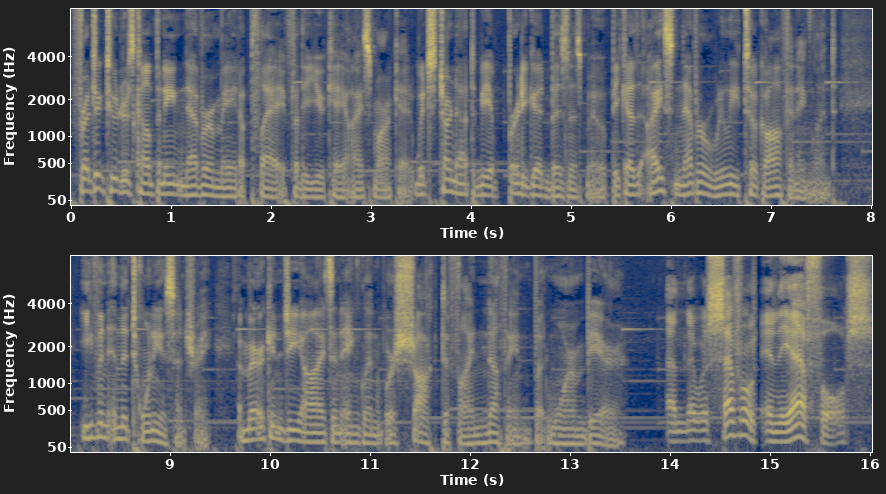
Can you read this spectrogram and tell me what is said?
Frederick Tudor's company never made a play for the UK ice market, which turned out to be a pretty good business move because ice never really took off in England. Even in the 20th century, American GIs in England were shocked to find nothing but warm beer. And there were several in the Air Force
